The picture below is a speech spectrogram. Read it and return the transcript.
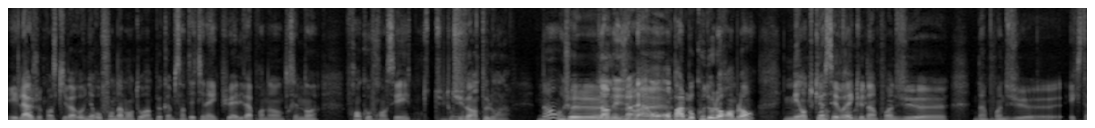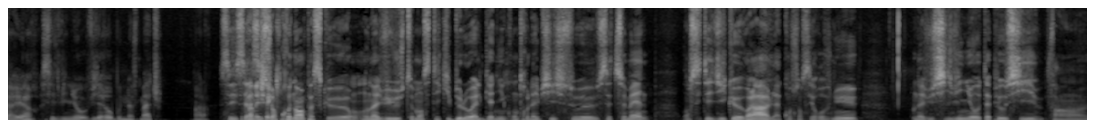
Et là, je pense qu'il va revenir aux fondamentaux, un peu comme Saint-Etienne avec Puel. Il va prendre un entraîneur franco-français. Tu, vas un peu loin là. Non, je... Non, mais genre, là, on, euh, on parle beaucoup de Laurent Blanc, mais en tout cas, c'est vrai oui, que d'un point de vue, euh, d'un point de vue euh, extérieur, Silvino viré au bout de 9 matchs. C'est C'est assez échec. surprenant parce que on on a vu justement cette équipe de l'OL gagner contre Leipzig ce- cette semaine. On s'était dit que voilà, la confiance est revenue. On a vu Silvino taper aussi, enfin,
